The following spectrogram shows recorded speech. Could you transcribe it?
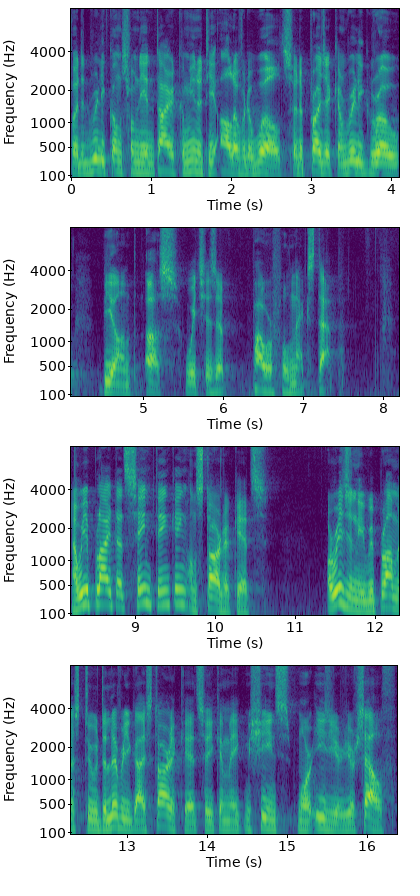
but it really comes from the entire community all over the world so the project can really grow beyond us, which is a powerful next step. Now we applied that same thinking on starter kits. Originally, we promised to deliver you guys starter kits so you can make machines more easier yourself.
